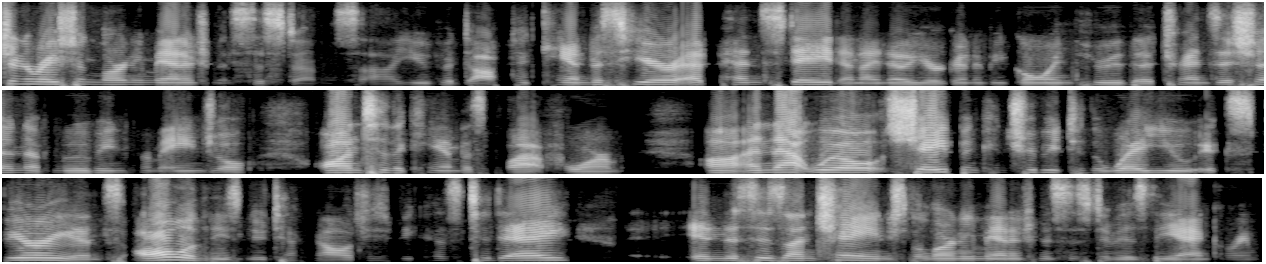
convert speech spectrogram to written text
generation learning management systems. Uh, you've adopted Canvas here at Penn State, and I know you're going to be going through the transition of moving from Angel onto the Canvas platform. Uh, and that will shape and contribute to the way you experience all of these new technologies because today, and this is unchanged, the learning management system is the anchoring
